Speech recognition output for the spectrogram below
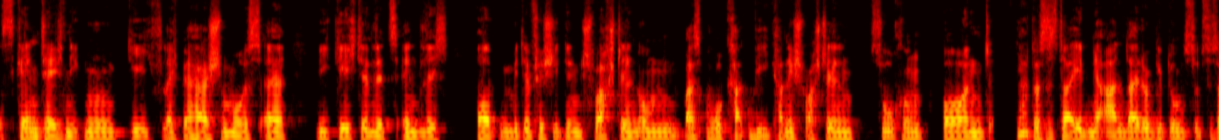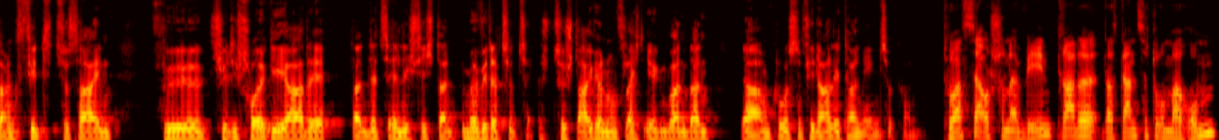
Scan-Techniken, die ich vielleicht beherrschen muss? Äh, wie gehe ich denn letztendlich äh, mit den verschiedenen Schwachstellen um? Was, wo kann, wie kann ich Schwachstellen suchen? Und ja, dass es da eben eine Anleitung gibt, um sozusagen fit zu sein für, für die Folgejahre dann letztendlich sich dann immer wieder zu, zu steigern und vielleicht irgendwann dann ja am großen Finale teilnehmen zu können. Du hast ja auch schon erwähnt, gerade das Ganze drumherum.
